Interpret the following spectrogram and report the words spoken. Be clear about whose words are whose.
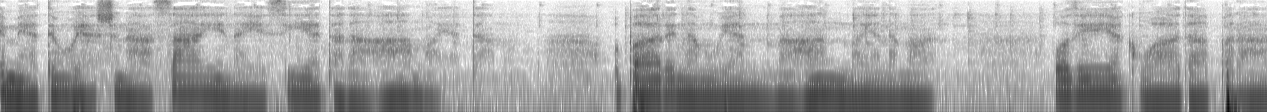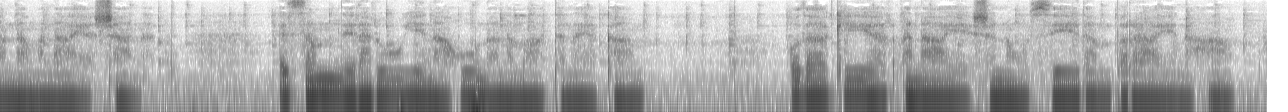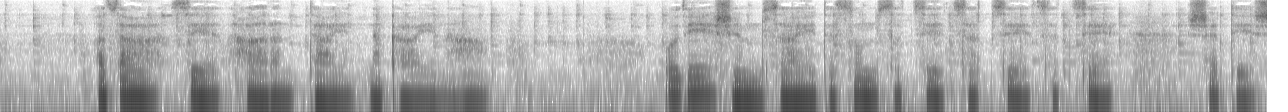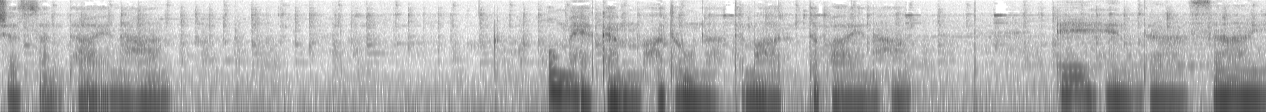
Speaker 1: אמרתם ריא שנעשה הנה יסיית על העם הידם. ופרן אמוין מהן מיין אמן. ודאי כוודא פרן אמנה ישנת. אסם דררו ינהון అసా హారంతాయ నకాయన ఉదేశం సాయత సుం సత్సే సత్సే సత్సే శతేష సంతాయన ఉమేకం అధూన తమారంతపాయన ఏ హింద సాయ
